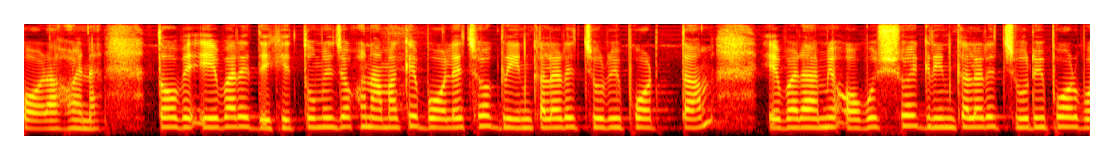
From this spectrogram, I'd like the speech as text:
পরা হয় না। তবে এবারে দেখি, তুমি যখন আমাকে বলেছ গ্রিন কালারের চুড়ি পরতাম, এবারে আমি অবশ্যই গ্রিন কালারের চুড়ি পরবো,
